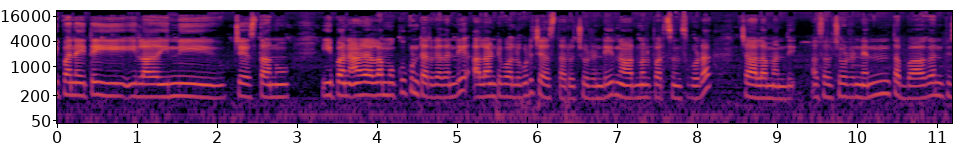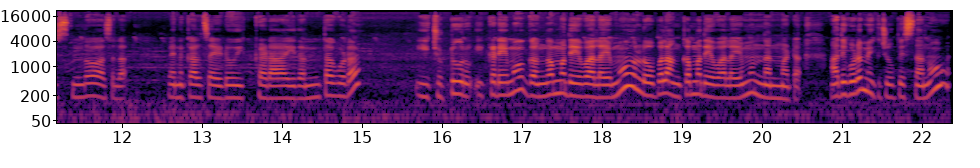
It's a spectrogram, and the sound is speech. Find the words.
ఈ పని అయితే ఈ ఇలా ఇన్ని చేస్తాను ఈ పని అలా మొక్కుకుంటారు కదండి. అలాంటి వాళ్ళు కూడా చేస్తారు. చూడండి నార్మల్ పర్సన్స్ కూడా చాలామంది. అసలు చూడండి ఎంత బాగా అనిపిస్తుందో అసలు. వెనకాల సైడు ఇక్కడ ఇదంతా కూడా ఈ చుట్టూరు. ఇక్కడేమో గంగమ్మ దేవాలయము లోపల అంకమ్మ దేవాలయం ఉందన్నమాట. అది కూడా మీకు చూపిస్తాను.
